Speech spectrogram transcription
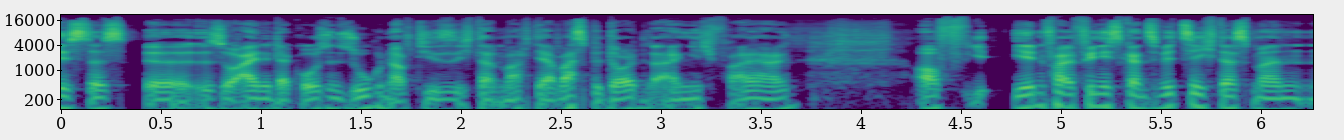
ist das äh, so eine der großen Suchen, auf die sie sich dann macht. Ja, was bedeutet eigentlich Freiheit? Auf jeden Fall finde ich es ganz witzig, dass man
